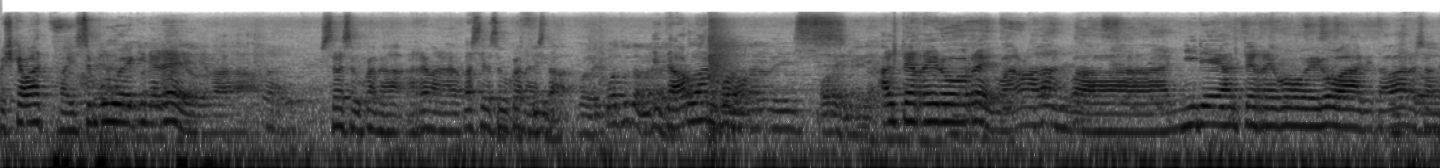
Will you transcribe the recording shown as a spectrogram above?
pixka bat, ba, izenburuekin ere, ba, zer zeukana, harremana, razia zeukana, ez da. Eta orduan, bueno, alterrero horrek, ba, nola dan, ba, nire alterrego eroak eta bar, esan,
